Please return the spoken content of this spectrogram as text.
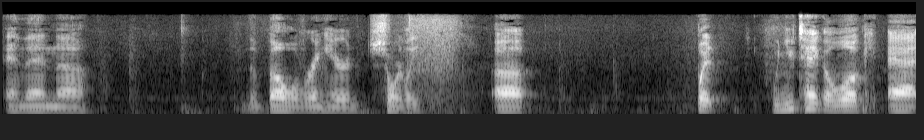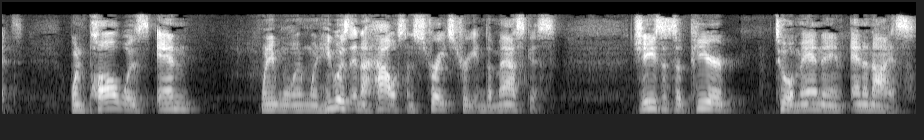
and then uh, the bell will ring here shortly. Uh, but when you take a look at when Paul was in when he when, when he was in a house on Straight Street in Damascus, Jesus appeared to a man named Ananias.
